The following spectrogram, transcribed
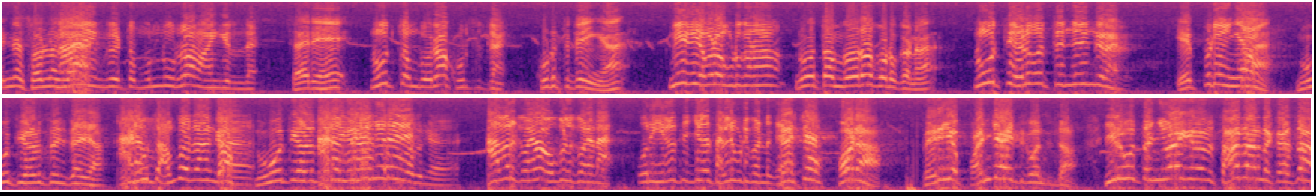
என்ன சொல்லுங்க? நான் இவங்கிட்ட முந்நூறு ரூபா வாங்கியிருந்தேன். சரி. நூத்தம்பது ரூபா கொடுத்துட்டேன். கொடுத்துட்டீங்க. மீதி எவ்வளவு கொடுக்கணும்? நூத்தம்பது ரூபா கொடுக்கணும். நூத்தி எழுபத்தஞ்சுங்கிறார் எப்படிங்க? நூத்தி எழுபத்தஞ்சு ஐயா. நூத்தி ஐம்பது தாங்க. நூத்தி எழுபத்தஞ்சு அவருக்கு வேணா உங்களுக்கு வேணா. ஒரு இருபத்தஞ்சு ரூபா தள்ளுபடி பண்ணுங்க. போடா. பெரிய பஞ்சாயத்துக்கு வந்துட்டான் இருபத்தஞ்சு ரூபாய்க்கு சாதாரண காசா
